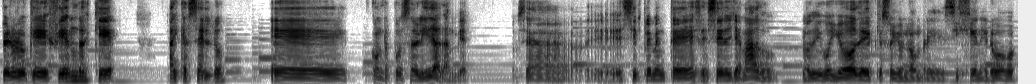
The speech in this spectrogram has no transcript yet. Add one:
pero lo que defiendo es que hay que hacerlo eh, con responsabilidad también. O sea, eh, simplemente es, es, el llamado. Lo digo yo de que soy un hombre cisgénero,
